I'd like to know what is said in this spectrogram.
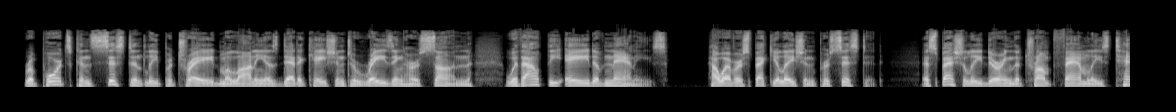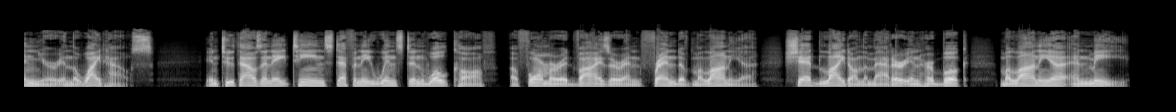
reports consistently portrayed Melania's dedication to raising her son without the aid of nannies. However, speculation persisted, especially during the Trump family's tenure in the White House. In 2018, Stephanie Winston Wolkoff, a former advisor and friend of Melania, shed light on the matter in her book, Melania and Me,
